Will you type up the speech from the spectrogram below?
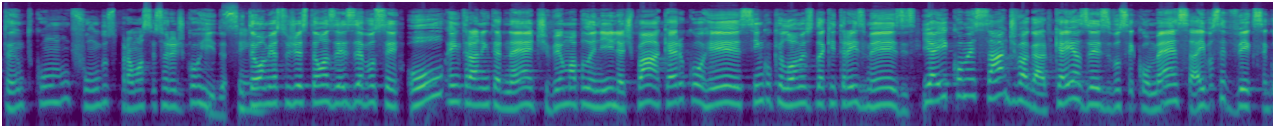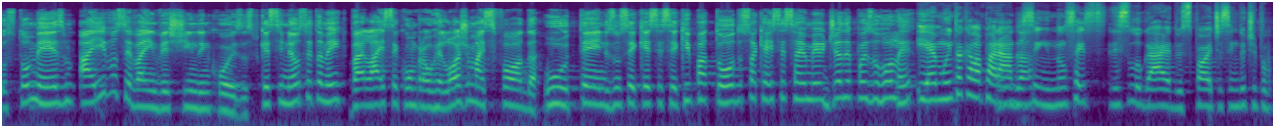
tanto com fundos pra uma assessoria de corrida. Sim. Então a minha sugestão às vezes é você ou entrar na internet, ver uma planilha, tipo, ah, quero correr 5 quilômetros daqui três meses. E aí começar devagar, porque aí às vezes você começa, aí você vê que você gostou mesmo, aí você vai investindo em coisas. Porque senão você também vai lá e você compra o relógio mais foda, o tênis, não sei o que, você se equipa todo, só que aí você sai meio dia depois do rolê. E é muito aquela parada, Não assim, não sei se desse lugar do esporte, assim, do tipo,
